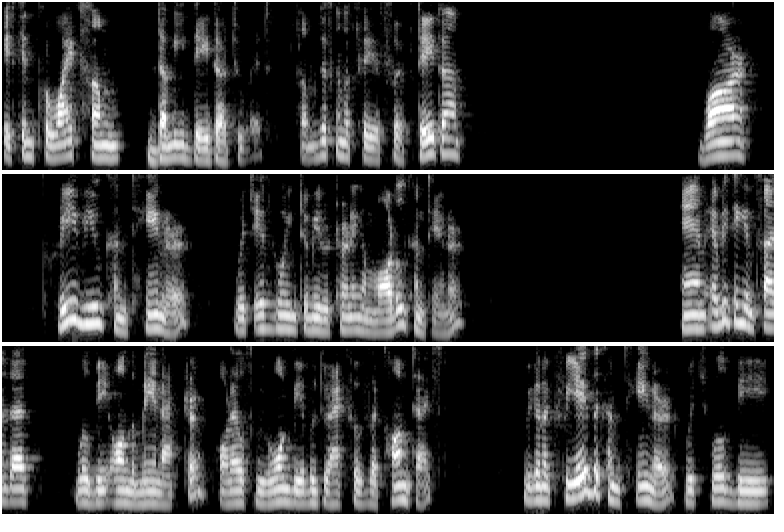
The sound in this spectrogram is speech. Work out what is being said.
it can provide some dummy data to it. So I'm just going to say Swift data var preview container, which is going to be returning a model container and everything inside that will be on the main actor or else we won't be able to access the context. We're going to create the container which will be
